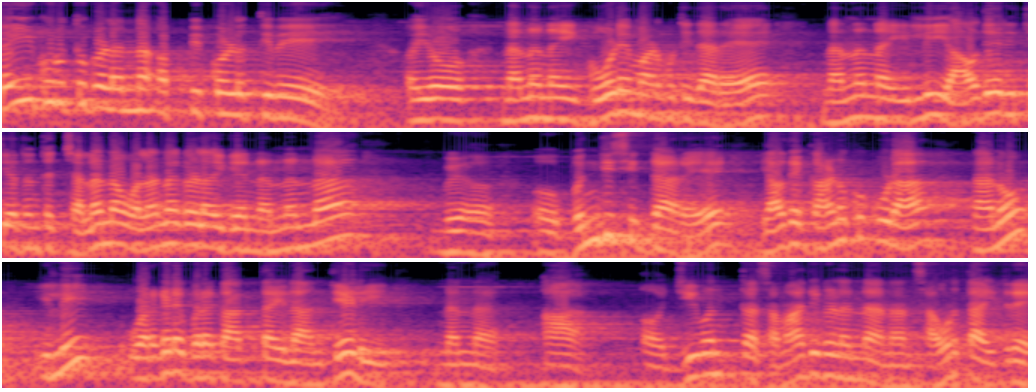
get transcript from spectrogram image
ಕೈ ಗುರುತುಗಳನ್ನು ಅಪ್ಪಿಕೊಳ್ಳುತ್ತಿವೆ. ಅಯ್ಯೋ, ನನ್ನನ್ನು ಈ ಗೋಡೆ ಮಾಡಿಬಿಟ್ಟಿದ್ದಾರೆ. ನನ್ನನ್ನು ಇಲ್ಲಿ ಯಾವುದೇ ರೀತಿಯಾದಂಥ ಚಲನವಲನಗಳಿಗೆ ನನ್ನನ್ನು ಬಂಧಿಸಿದ್ದಾರೆ. ಯಾವುದೇ ಕಾರಣಕ್ಕೂ ಕೂಡ ನಾನು ಇಲ್ಲಿ ಹೊರಗಡೆ ಬರೋಕ್ಕಾಗ್ತಾ ಇಲ್ಲ ಅಂಥೇಳಿ ನನ್ನ ಆ ಜೀವಂತ ಸಮಾಧಿಗಳನ್ನು ನಾನು ಸಾವಿರ್ತಾ ಇದ್ದರೆ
